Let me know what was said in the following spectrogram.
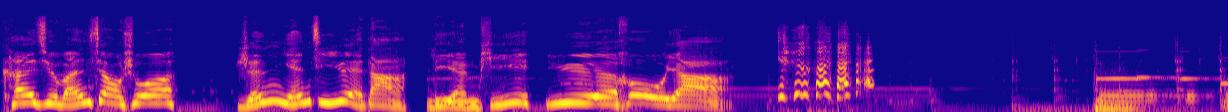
开句玩笑说，人年纪越大，脸皮越厚呀。Thank you.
